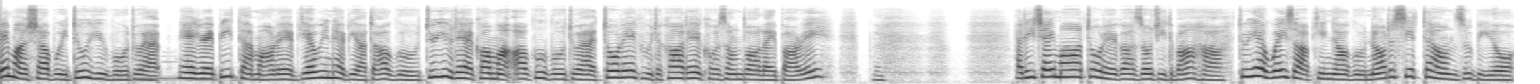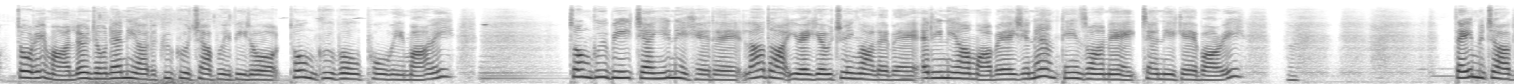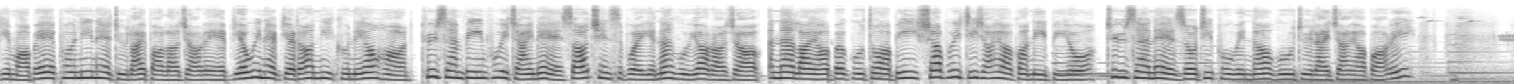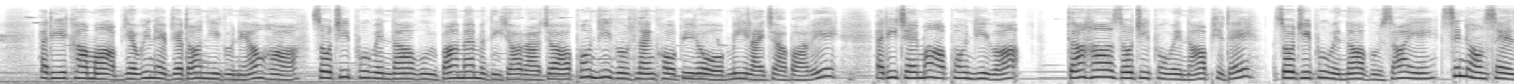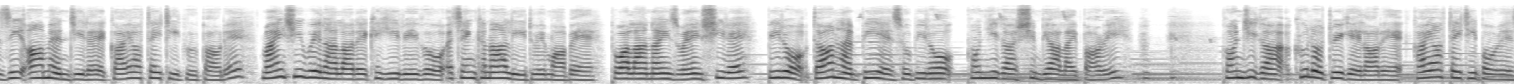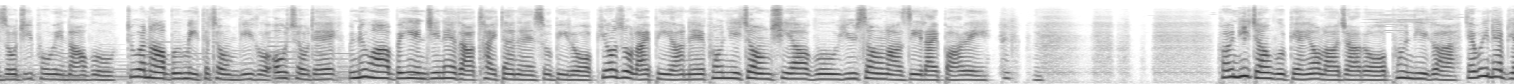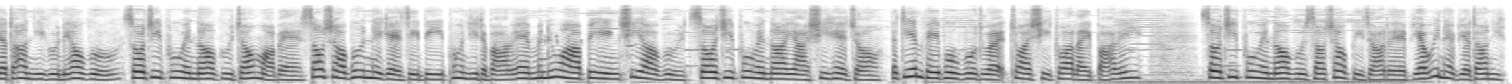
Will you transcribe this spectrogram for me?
ရဲမှာရှာဖွေတူယူဖို့အတွက်နေရွယ်ပြီးတန်မာတဲ့ပြဲဝင်းနဲ့ပြတောက်ကိုတူယူတဲ့အခါမှာအခုဖို့အတွက်တိုးတဲ့ခုတခါတည်းခေါ်ဆောင်သွားလိုက်ပါတယ်အဒီချိန်မှာတိုးရဲကဇောကြီးတပါးဟာသူရဲ့ဝိဇာပညာကိုနောက်တစ်စစ်တောင်းစုပြီးတော့တိုးရဲမှာလွန်ကြုံတဲ့နေရာတစ်ခုခုချပွေပြီးတော့ထုံကူဖို့ဖိုးဝေးမာရီတုံကူပြီးကြံရင်းနေခဲ့တဲ့လာတာရွယ်ရုပ်ကျွင်းကလည်းပဲအဲ့ဒီနေရာမှာပဲရနံ့သင်းစွာနဲ့တန်နေခဲ့ပါရီတိ တ်မကြခင်မှာပဲဖွန်နီးနဲ့ဒူလိုက်ပါလာကြတဲ့ပြဲဝိနဲ့ပြတော်နီခုနေအောင်ဟာခူဆန်ပီဖွေချိုင်းနဲ့စားချင်းစပွဲရနံ့ကိုရတာကြောင့်အနက်လာရဘက်ကိုတော့ပြီးရှာဖွေကြည့်ကြရကနေပြီးတော့ထူဆန်နဲ့ဇော်ကြီးဖိုဝင်သားကိုတွေ့လိုက်ကြရပါရီအဒီအခါမှာပြဝင်းနဲ့ပြတော်ညီကူနေအောင်ဟာစိုးကြီးဖူးဝင်သားဝူဘာမှမသိကြတာကြောင့်ဖုန်ကြီးကိုလှန်ခေါ်ပြီးတော့မိလိုက်ကြပါတယ်အဒီချိန်မှာဖုန်ကြီးက ဒါဟာဇိုဂျီဖူဝင်သားဖြစ်တယ်ဇိုဂျီဖူဝင်သားဘူးစားရင်စင်နုံဆဲဇီအာမန်ကြီးတဲ့ကာယထိတ်တီကူပေါတယ်မိုင်းရှိဝေလာလာတဲ့ခရီးတွေကိုအချိန်ခဏလီတွဲမှာပဲတွာလာနိုင်စွမ်းရှိတယ်ပြီးတော့ဒေါင်းလန်ပြီးရဆိုပြီးတော့ဖုန်ကြီးကရှင်းပြလိုက်ပါတယ် ခွန်ကြီးကအခုလိုတွေ့ကြလာတဲ့ခါရတိတ်တီပေါ်တဲ့ဇိုကြီးဖိုးဝင်နောက်ကိုတူအနာဘူးမီတထုံပြီးကိုအုပ်ချုပ်တဲ့မနူဟာဘရင်ကြီးနဲ့သာထိုက်တန်တယ်ဆိုပြီးတော့ပြောဆိုလိုက်ပြီးရနဲ့ခွန်ကြီးကြောင့်ရှီယာကိုယူဆောင်လာစီလိုက်ပါတယ်ခွန်ကြီးကြောင့်ကိုပြန်ရောက်လာကြတော့ဖွန်ကြီးကရဝိနဲ့ပြတ်သားညီကိုနှစ်ယောက်ကိုဇိုကြီးဖိုးဝင်နောက်ကိုကြောင်းမှာပဲစောက်ချောက်ဘူးနေခဲ့စီပြီးဖွန်ကြီးတပါရဲ့မနူဟာဘရင်ရှီယာကိုဇိုကြီးဖိုးဝင်သားရရှိခဲ့ကြောင်းတည်င်းပေးဖို့အတွက်ကြွားရှိတွားလိုက်ပါတယ် စောကြီးဖူးဝင်တော့ကိုစောက်ချောက်ပေးကြတဲ့ပြဝိနဲ့ပြတောင်းကြီး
